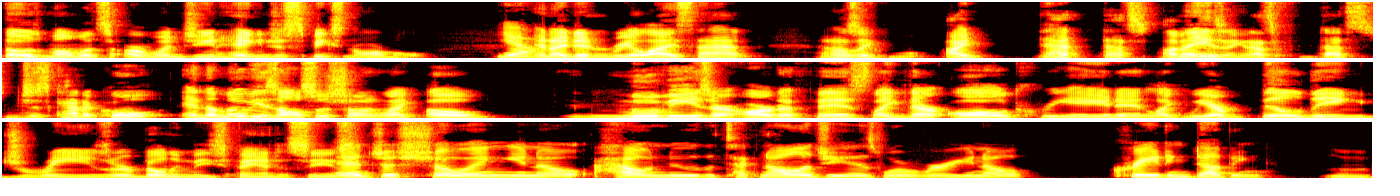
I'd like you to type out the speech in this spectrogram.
those moments are when Jean Hagen just speaks normal Yeah. and I didn't realize that. And I was like, I that that's amazing. That's that's just kind of cool. And the movie's also showing like, oh, movies are artifice. Like they're all created. Like we are building dreams. We're building these fantasies. and just showing you know how new the technology is where we're you know creating dubbing Mhm.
